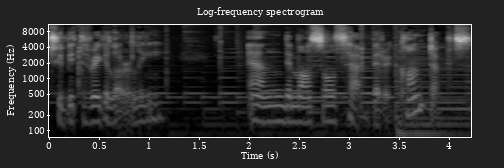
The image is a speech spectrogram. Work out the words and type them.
to beat regularly and the muscles have better contacts.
